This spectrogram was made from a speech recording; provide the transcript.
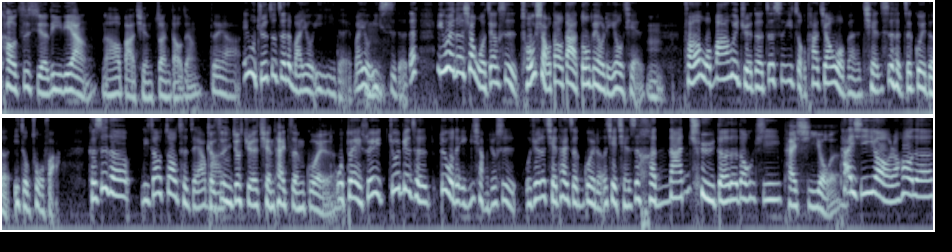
靠自己的力量，然后把钱赚到这样。对啊，哎，我觉得这真的蛮有意义的，蛮有意思的。但因为呢，像我这样是从小到大都没有零用钱，嗯，反而我妈会觉得这是一种她教我们钱是很珍贵的一种做法。可是呢，你知道造成怎样吗？可是你就觉得钱太珍贵了。我对，所以就会变成对我的影响就是，我觉得钱太珍贵了，而且钱是很难取得的东西，太稀有了，太稀有。然后呢，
